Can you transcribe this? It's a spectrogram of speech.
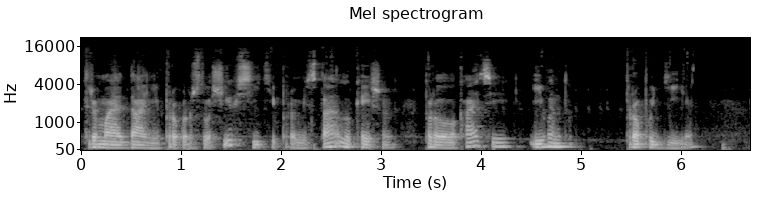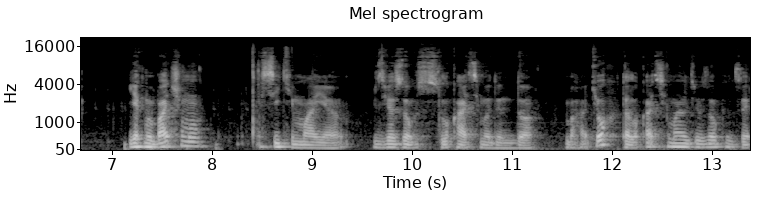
тримає дані про користувачів, City про міста, Location про локації, Event про події. Як ми бачимо, City має зв'язок з локаціями один до багатьох, та локації мають зв'язок з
